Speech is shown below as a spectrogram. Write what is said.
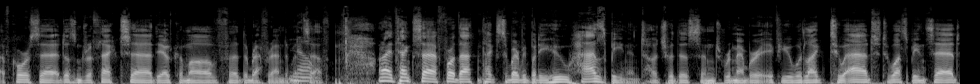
Of course, it doesn't reflect uh, the outcome of uh, the referendum no. itself. All right, thanks uh, for that. Thanks to everybody who has been in touch with us. And remember, if you would like to add to what's been said,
